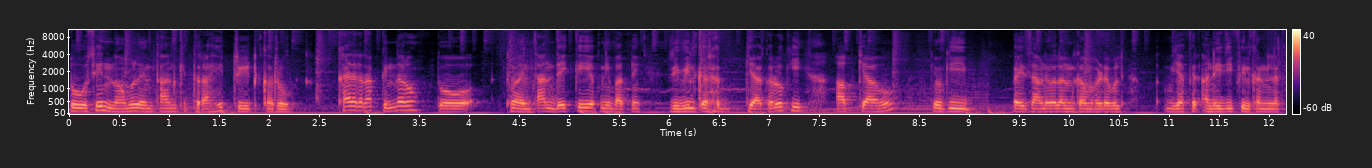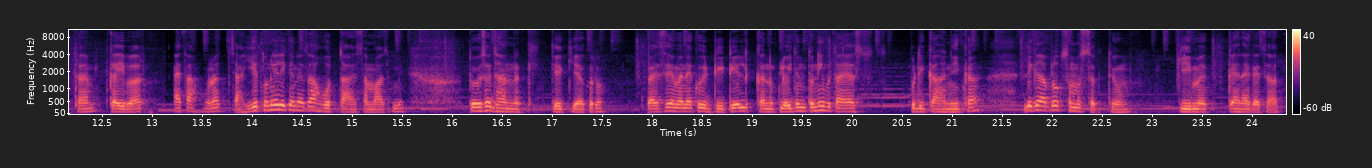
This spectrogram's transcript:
तो उसे नॉर्मल इंसान की तरह ही ट्रीट करो। खैर, अगर आप किन्नर हो तो थोड़ा इंसान देख के ही अपनी बातें रिवील कर, क्या करो कि आप क्या हो, क्योंकि भाई सामने वाला अनकम्फर्टेबल या फिर अनईजी फील करने लगता है कई बार। ऐसा होना चाहिए तो नहीं, लेकिन ऐसा होता है समाज में। तो इसे ध्यान रख के किया करो। वैसे मैंने कोई डिटेल्ड कंक्लूजन तो नहीं बताया पूरी कहानी का, लेकिन आप लोग समझ सकते हो कि मैं कहना क्या चाहता हूँ।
